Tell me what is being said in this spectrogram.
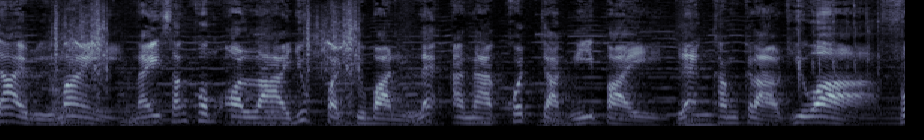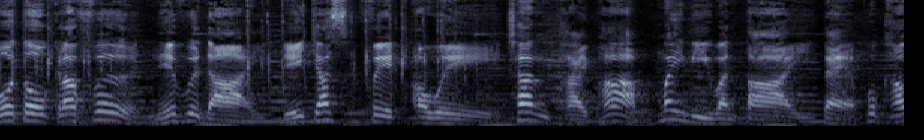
ได้หรือไม่ ในสังคมออนไลน์ยุคปัจจุบัน และอนาคตจากนี้ไป และคำกล่าวที่ว่า Photographer never die they just fade away ช่างถ่ายภาพไม่มีวันตาย แต่พวกเขา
